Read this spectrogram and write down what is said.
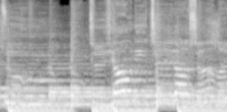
足，只有你知道什么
